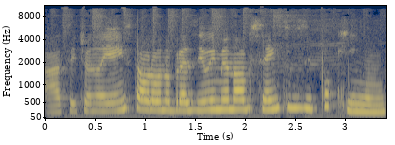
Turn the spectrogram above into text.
A Seichonoye instaurou no Brasil em 1900 e pouquinho.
